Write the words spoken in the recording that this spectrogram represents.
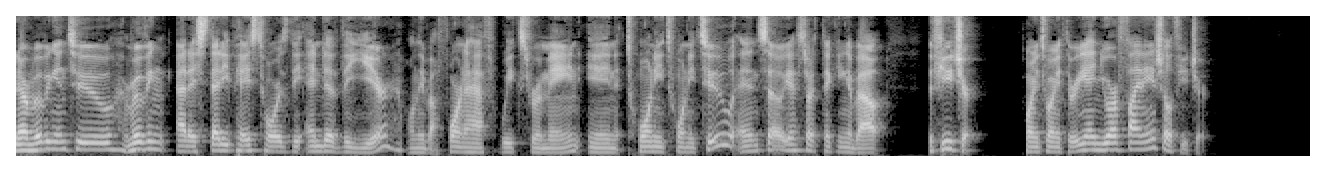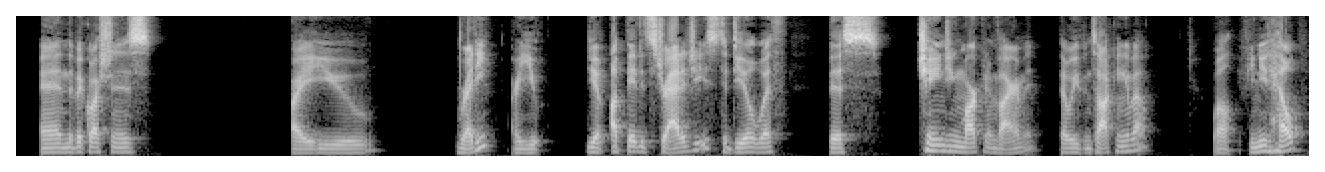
Now we're moving into we're moving at a steady pace towards the end of the year. Only about four and a half weeks remain in 2022, and so you have to start thinking about the future, 2023, and your financial future. And the big question is, are you ready? Are you do you have updated strategies to deal with this changing market environment that we've been talking about? Well, if you need help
